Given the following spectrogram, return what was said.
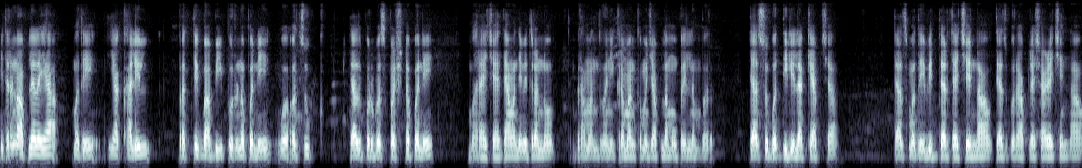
मित्रांनो आपल्याला यामध्ये या खालील प्रत्येक बाबी पूर्णपणे व अचूक त्याचबरोबर स्पष्टपणे भरायच्या आहे त्यामध्ये मित्रांनो भ्रमणध्वनी क्रमांक म्हणजे आपला मोबाईल नंबर त्यासोबत दिलेला कॅपचा त्याचमध्ये विद्यार्थ्याचे नाव त्याचबरोबर आपल्या शाळेचे नाव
